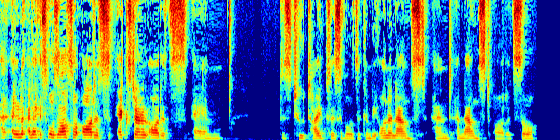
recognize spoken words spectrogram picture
and, and, I suppose also audits, external audits, um, there's two types, I suppose. It can be unannounced and announced audits. So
